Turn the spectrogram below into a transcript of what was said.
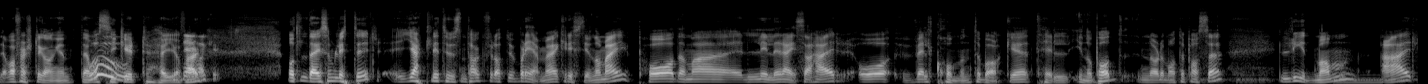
Det var første gangen. Den var sikkert høy og fæl. Og til deg som lytter, hjertelig tusen takk for at du ble med Kristin og meg på denne lille reisa her, og velkommen tilbake til Innopod når det måtte passe. Lydmannen er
